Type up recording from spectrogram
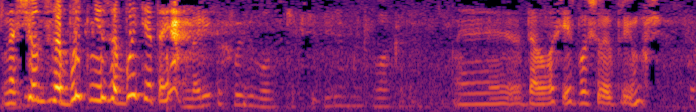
насчет забыть, не забыть, это... На реках Вавилонских сидели мы и плакали. Э, Да, у вас есть большое преимущество.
